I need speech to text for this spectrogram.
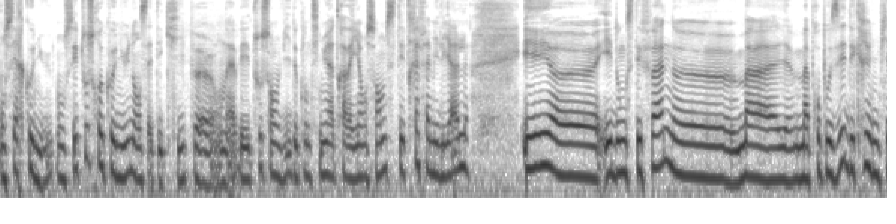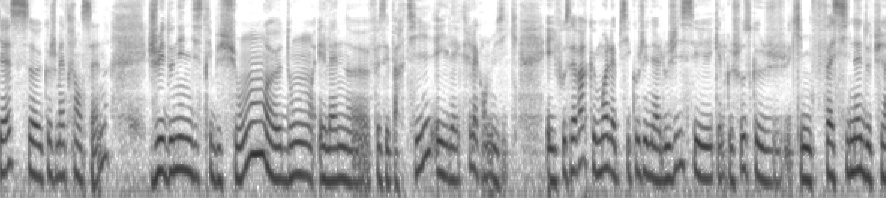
on s'est reconnus. On s'est tous reconnus dans cette équipe. on avait tous envie de continuer à travailler ensemble. C'était très familial. Euh, et, donc Stéphane euh, m'a proposé d'écrire une pièce euh, que je mettrais en scène. Je lui ai donné une distribution dont Hélène faisait partie et il a écrit la grande musique. Et il faut savoir que moi, la psychogénéalogie, c'est quelque chose que qui me fascinait depuis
